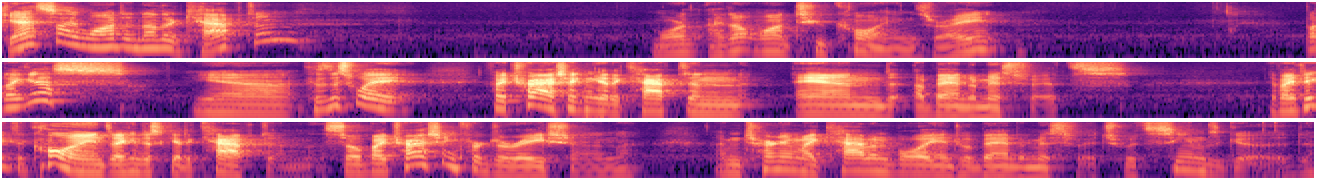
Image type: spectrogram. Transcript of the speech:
guess I want another captain? More I don't want two coins, right? But I guess yeah, cuz this way if I trash I can get a captain and a band of misfits. If I take the coins, I can just get a captain. So by trashing for duration, I'm turning my cabin boy into a band of misfits, which seems good.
